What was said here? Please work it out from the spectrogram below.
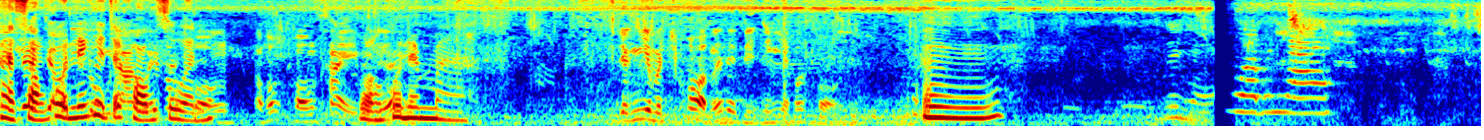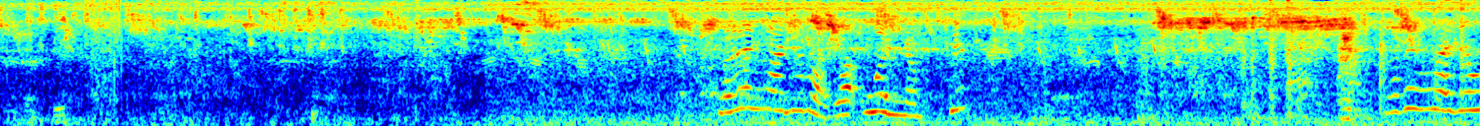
ค่ะสองคนนี้คือเจ้าของสวนเอาพวกทองไข่สองคนนั้นมา อย่างเงี้ยมันชอบนะเนี่ยติดอย่างเงี้ยพวกทองอืม แล้วยังไงจะบอกว่าอ้วนนะพี่ไม่ใช่งไงจะบอ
